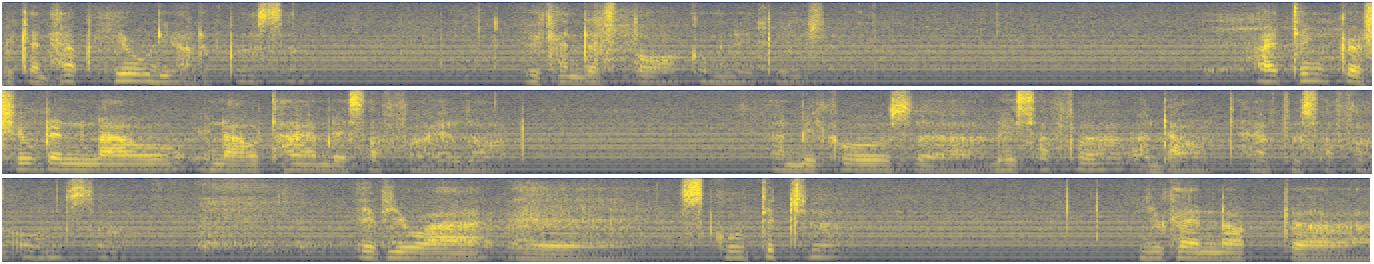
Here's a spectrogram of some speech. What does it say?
we can help heal the other person. We can restore communication. I think uh, children now, in our time, they suffer a lot. And because uh, they suffer, adults have to suffer also if you are a school teacher, you cannot, uh,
